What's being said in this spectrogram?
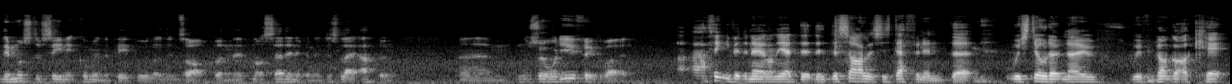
they must have seen it coming, the people at the top, and they've not said anything. They've just let it happen. Um, I'm not sure. What do you think about it? I think you've hit the nail on the head. The, the, the silence is deafening. That we still don't know. We've not got a kit.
